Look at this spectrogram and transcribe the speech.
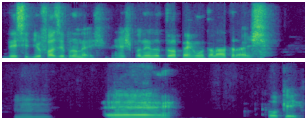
decidiu fazer para o NES, respondendo a tua pergunta lá atrás. Uhum. É... Ok.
